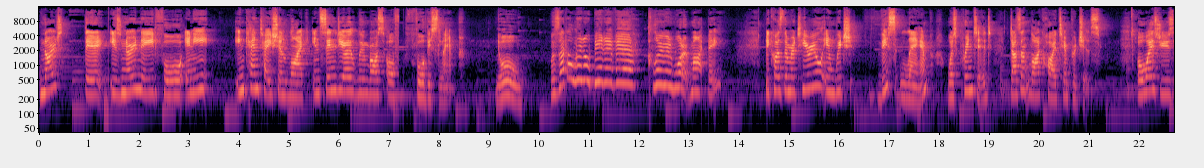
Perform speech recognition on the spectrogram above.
note there is no need for any incantation like Incendio Lumos or for this lamp. No. Was that a little bit of a clue in what it might be? Because the material in which this lamp was printed doesn't like high temperatures. Always use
